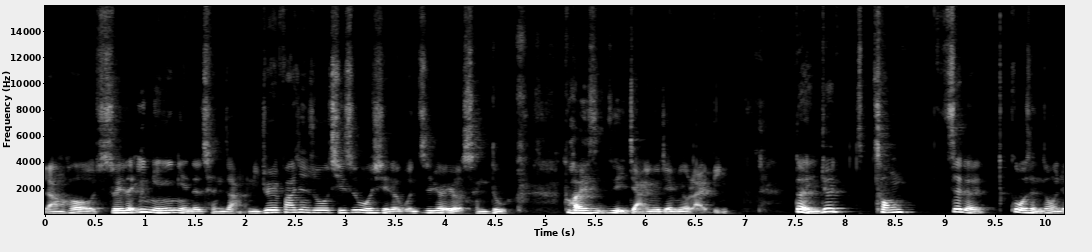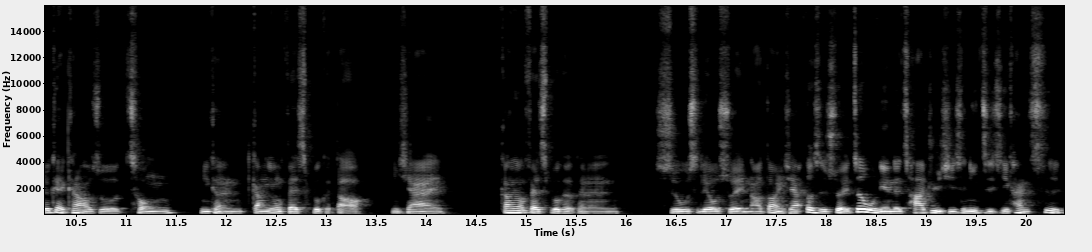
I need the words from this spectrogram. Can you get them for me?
然后随着一年一年的成长，你就会发现说，其实我写的文字越来越有深度。不好意思自己讲，因为今天没有来宾。对，你就从这个过程中，你就可以看到说，从你可能刚用 Facebook 到你现在刚用 Facebook 可能。十五十六岁，然后到你现在二十岁，这五年的差距，其实你仔细看是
